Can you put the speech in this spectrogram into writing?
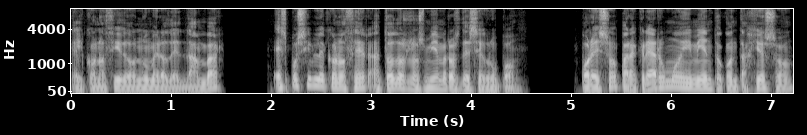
el conocido número de Dunbar, es posible conocer a todos los miembros de ese grupo. Por eso, para crear un movimiento contagioso,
